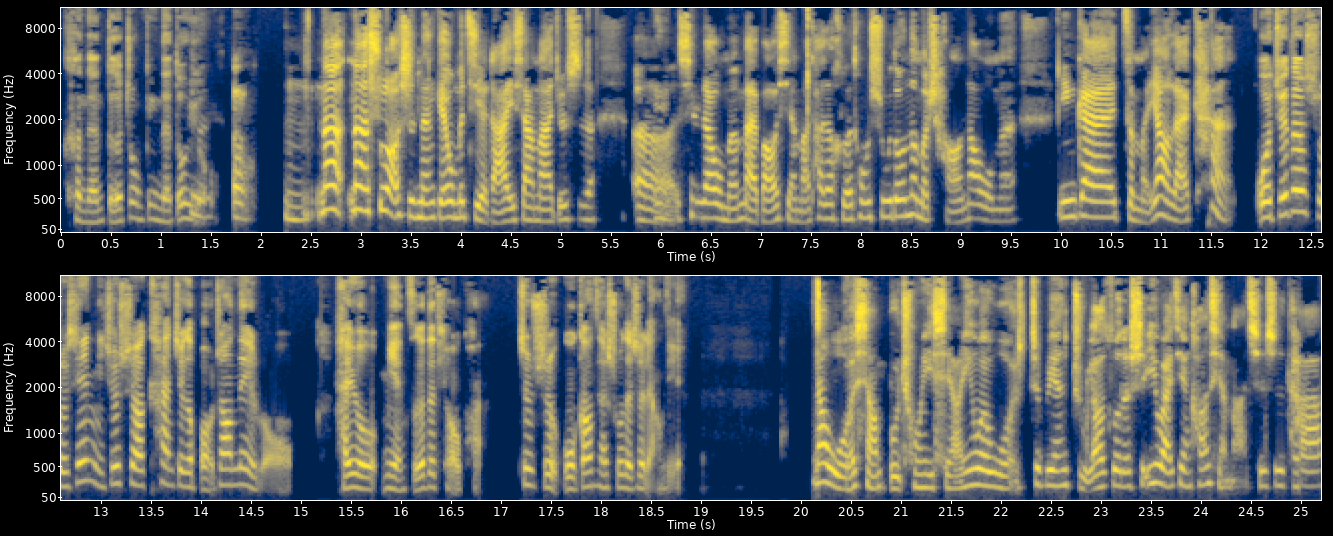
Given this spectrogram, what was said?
可能得重病的都有。嗯嗯，那那苏老师能给我们解答一下吗？就是呃，现在我们买保险嘛，它的合同书都那么长，那我们应该怎么样来看？我觉得首先你就是要看这个保障内容，还有免责的条款，就是我刚才说的这两点。那我想补充一些啊，因为我这边主要做的是意外健康险嘛。其实它，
